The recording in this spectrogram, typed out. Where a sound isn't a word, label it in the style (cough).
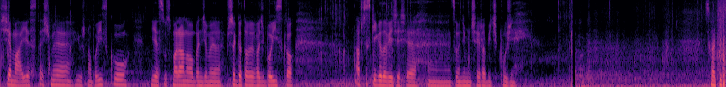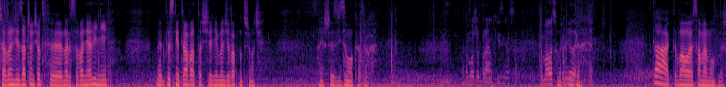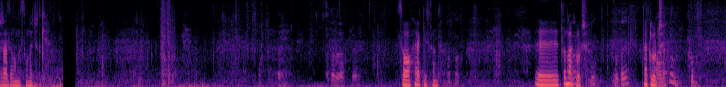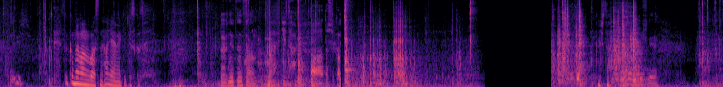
Siema, jesteśmy już na boisku. Jest 8 rano, będziemy przygotowywać boisko. A wszystkiego dowiecie się, e, co będziemy dzisiaj robić później. Słuchajcie, trzeba będzie zacząć od e, narysowania linii. Bo jak wysnie trawa, to się nie będzie wapno trzymać. A jeszcze jest widzę mokra trochę. A może bramki zniosę. To małe są pewnie lekkie, nie? Tak, to małe samemu dasz radę, one są leciutkie. A to za sprzęt. Co? Jaki sprzęt? Yy, to na klucz. Nie. Co to jest? Na A, klucz. na klucz. Zajebiście. Tylko my mamy własny, a nie wiem jaki to jest kod. Pewnie ten sam. Pewnie tak. O, a to się kap... Jakoś tak. No, otóż nie.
